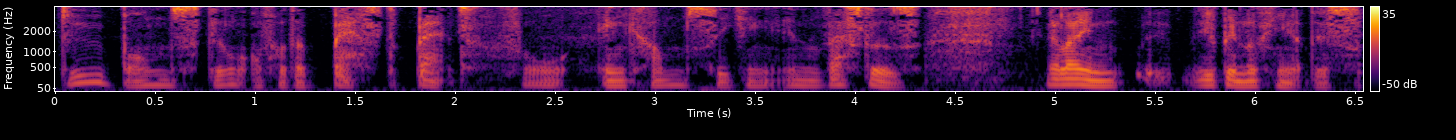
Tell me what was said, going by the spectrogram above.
do bonds still offer the best bet for income seeking investors? Elaine, you've been looking at this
